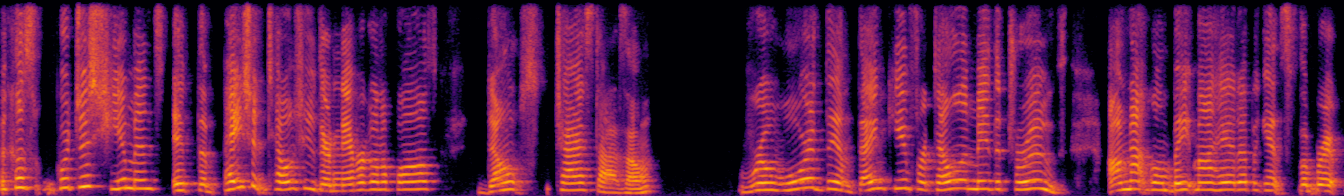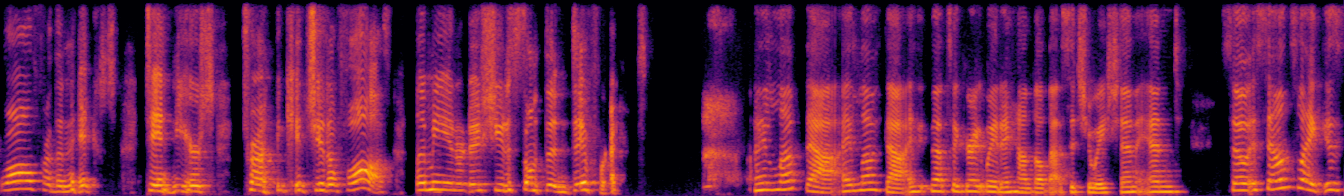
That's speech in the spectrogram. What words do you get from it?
because we're just humans. If the patient tells you they're never going to floss, don't chastise them. Reward them. Thank you for telling me the truth. I'm not going to beat my head up against the brick wall for the next 10 years trying to get you to floss. Let me introduce you to something different. I love that. I love that. I think that's a great way to handle that situation. And so it sounds like is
